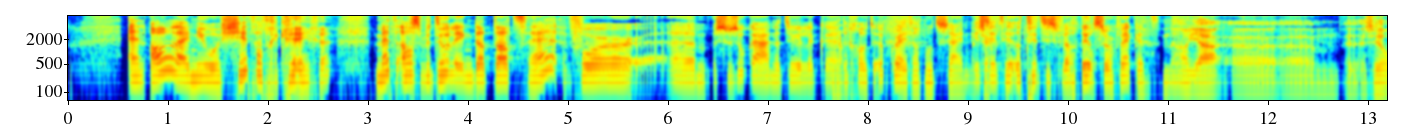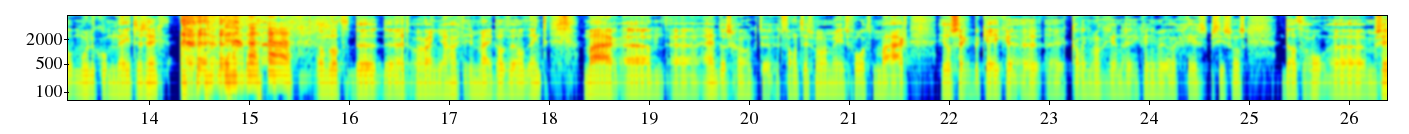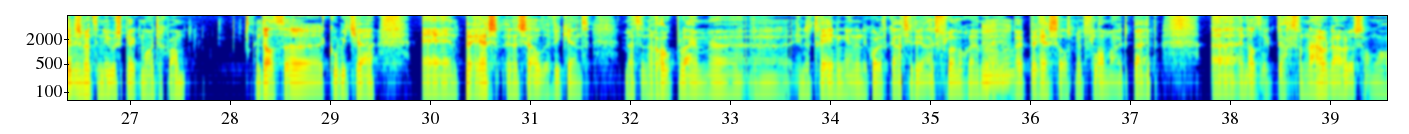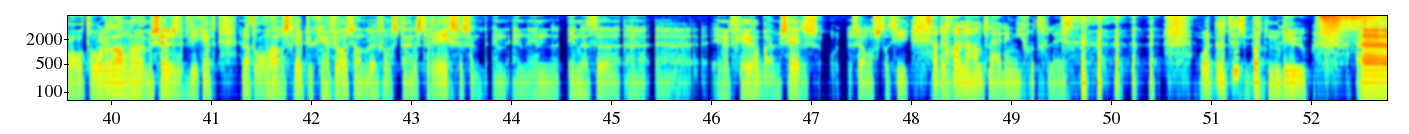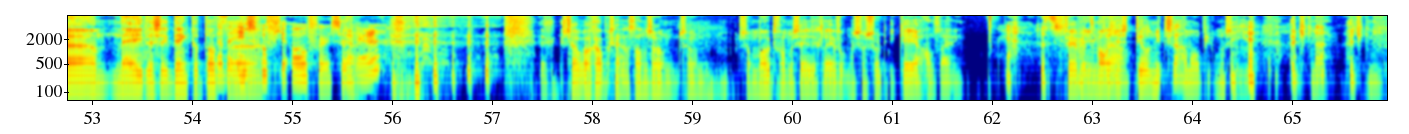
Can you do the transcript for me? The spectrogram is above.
En allerlei nieuwe shit had gekregen. Met als bedoeling dat dat hè, voor ehm, Suzuka natuurlijk eh, Ja. de grote upgrade had moeten zijn. Is Zeg- dit, heel, dit is wel heel zorgwekkend. Nou ja, eh, ehm, het is heel moeilijk om nee te zeggen. Omdat de, de, het oranje hart in mij dat wel denkt. Maar ehm, eh, hè, dat is gewoon ook de, het fanatisme waarmee je het volgt. Maar heel sec bekeken kan ik me nog herinneren, ik weet niet meer welke race het precies was, dat Mercedes met een nieuwe specmotor kwam. Dat eh Kubica en Perez in hetzelfde weekend met een rookpluim eh, eh, in de trainingen en in de kwalificatie eruit vlogen. En bij, Mhm. bij Perez zelfs met vlammen uit de pijp. En dat ik dacht van nou, nou, dat zal nog wel wat worden dan met Mercedes dit weekend. En dat er onderaan de streep natuurlijk geen veldje aan de lucht was tijdens de races. En, en, en in, in, het, in het geheel bij Mercedes zelfs. Dat hij Ze hadden gewoon de handleiding niet goed gelezen. What does this button do? Ehm, nee, dus ik denk dat dat... We hebben één schroefje over. Is dat ja. erg? het zou wel grappig zijn als dan zo'n zo'n zo'n motor van Mercedes geleverd wordt met zo'n soort IKEA-handleiding. Dat is Twee van die mannetjes, til hem niet samen op, jongens. Uit je knieën, uit je knieën.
